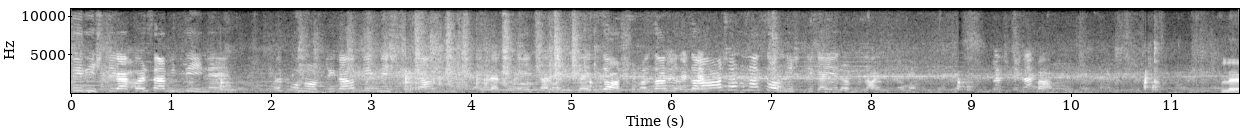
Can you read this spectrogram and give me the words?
তিরিশ টাকা করেছে আমি দিই না ওই পনেরো টাকাও দিই বিশ টাকাও দিই। এটা এটা করে যাই। দশ দশ যাওয়া চল্লিশ টাকা এরম লাগে। তাহলে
